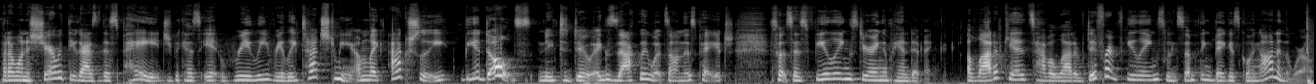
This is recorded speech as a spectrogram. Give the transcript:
But I want to share with you guys this page because it really, really touched me. I'm like, actually, the adults need to do exactly what's on this page. So it says, Feelings during a pandemic. A lot of kids have a lot of different feelings when something big is going on in the world.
